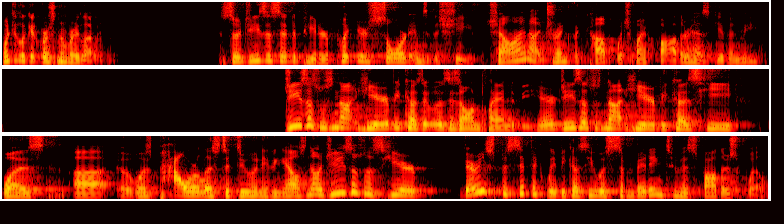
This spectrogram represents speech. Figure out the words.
want you to look at verse number 11. So Jesus said to Peter, Put your sword into the sheath. Shall I not drink the cup which my Father has given me? Jesus was not here because it was his own plan to be here. Jesus was not here because he was, uh, was powerless to do anything else. No, Jesus was here very specifically because he was submitting to his Father's will.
